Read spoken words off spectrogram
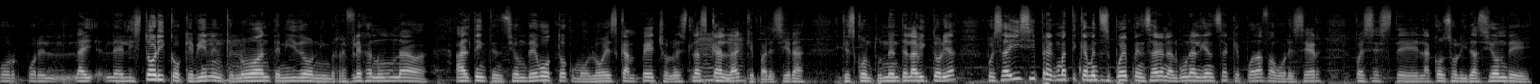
por, por el, la- el histórico que vienen, que no han tenido ni reflejan una alta intención de voto, como lo es Campeche o lo es Tlaxcala, que pareciera que es contundente la victoria, pues ahí sí pragmáticamente se puede pensar en alguna alianza que pueda favorecer pues este la consolidación de,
